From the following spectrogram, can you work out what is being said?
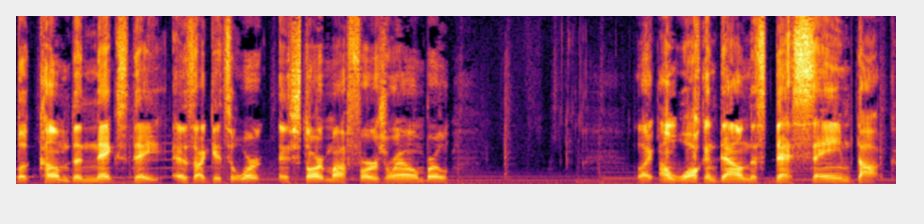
But come the next day, as I get to work and start my first round, bro, like I'm walking down this that same dock.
